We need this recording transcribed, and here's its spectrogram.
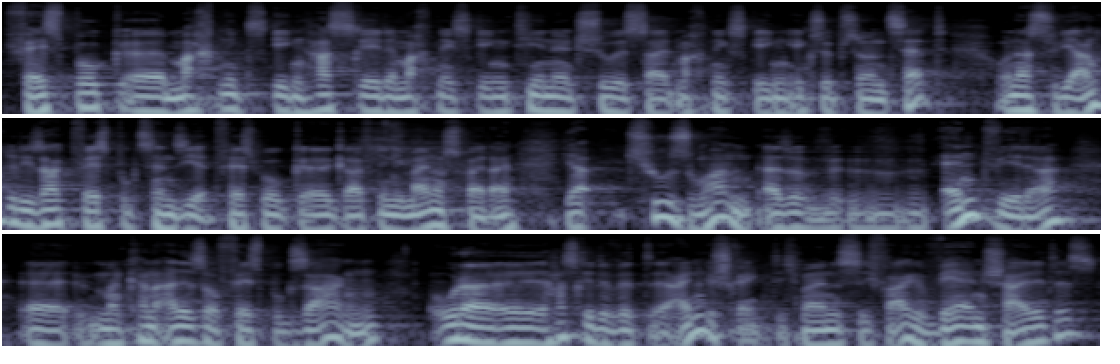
Facebook äh, macht nichts gegen Hassrede, macht nichts gegen Teenage Suicide, macht nichts gegen XYZ. Und dann hast du die andere, die sagt, Facebook zensiert, Facebook äh, greift in die Meinungsfreiheit ein. Ja, choose one. Also entweder äh, man kann alles auf Facebook sagen oder äh, Hassrede wird äh, eingeschränkt. Ich meine, es ist die Frage, wer entscheidet es?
